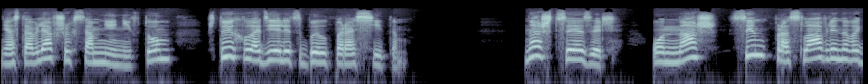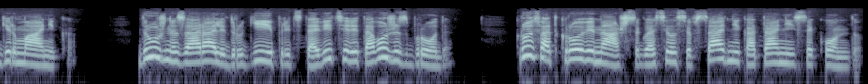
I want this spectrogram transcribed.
не оставлявших сомнений в том, что их владелец был параситом. Наш Цезарь, он наш, сын прославленного Германика. Дружно заорали другие представители того же сброда. Кровь от крови наш, согласился всадник Атаний Секондо.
